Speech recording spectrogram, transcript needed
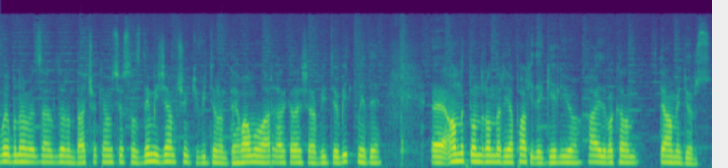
Bu ve buna benzer videoların daha çok istiyorsanız demeyeceğim çünkü videonun devamı var arkadaşlar. Video bitmedi. Ee, anlık donduranları yapar ki de geliyor. Haydi bakalım devam ediyoruz.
